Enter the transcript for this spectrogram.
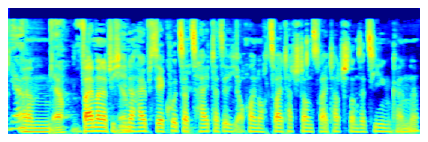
Ja. Ähm, ja. Weil man natürlich ja. innerhalb sehr kurzer Zeit tatsächlich auch mal noch zwei Touchdowns, drei Touchdowns erzielen kann, ne?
